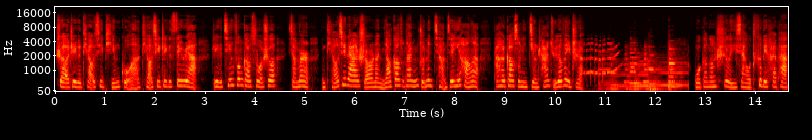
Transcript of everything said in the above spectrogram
说到这个调戏苹果啊，调戏这个 Siri 啊，这个清风告诉我说，小妹儿，你调戏他的时候呢，你要告诉他你准备抢劫银行了，他会告诉你警察局的位置。我刚刚试了一下，我特别害怕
